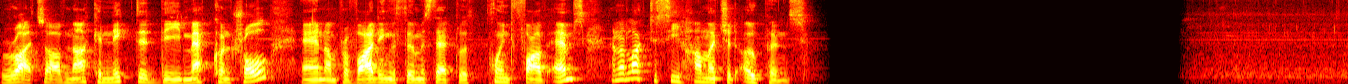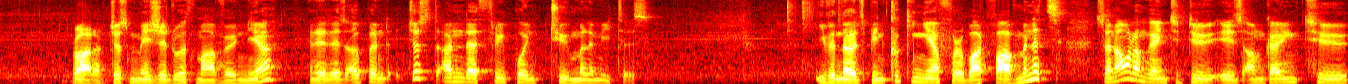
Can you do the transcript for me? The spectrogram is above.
Right, so I've now connected the map control and I'm providing the thermostat with 0.5 amps and I'd like to see how much it opens. Right, I've just measured with my vernier and it has opened just under 3.2 millimeters. Even though it's been cooking here for about five minutes. So now what I'm going to do is I'm going to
